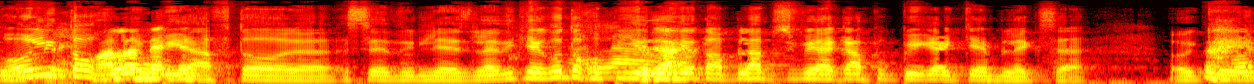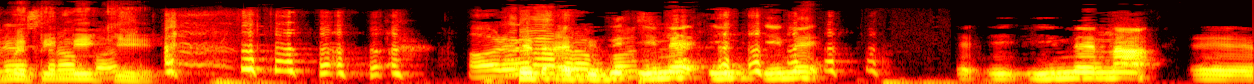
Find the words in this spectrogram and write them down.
Όλοι το έχουν ναι. πει αυτό σε δουλειές. Δηλαδή και εγώ το έχω πει εδώ για το απλά ψηφιακά που πήγα και έμπλεξα. Okay, με την νίκη. Ωραία. επειδή είναι, είναι, ε, ε, είναι, ένα, ε,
